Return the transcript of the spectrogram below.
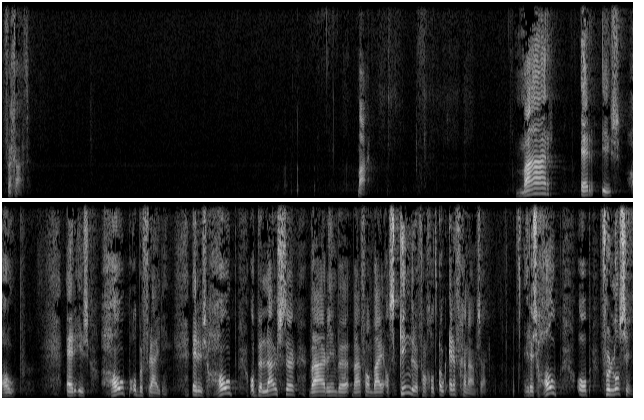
vergaat. Maar. Maar er is hoop. Er is hoop op bevrijding. Er is hoop op de luister waarin we, waarvan wij als kinderen van God ook erfgenaam zijn. Er is hoop op verlossing.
